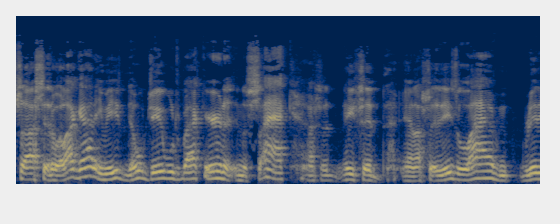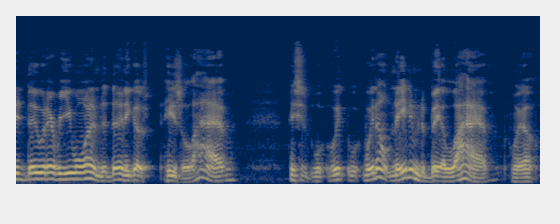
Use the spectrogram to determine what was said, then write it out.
so I said, well, I got him. He's old Jubal's back here in, in the sack. I said, he said, and I said, he's alive and ready to do whatever you want him to do. And he goes, he's alive. He said, we, we don't need him to be alive. Well,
